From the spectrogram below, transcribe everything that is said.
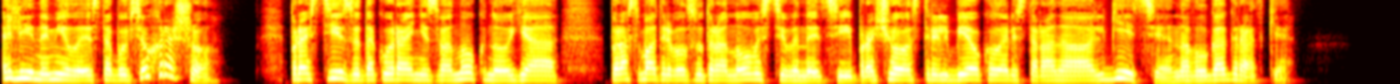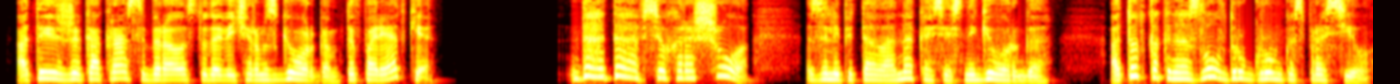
«Лина, милая, с тобой все хорошо? Прости за такой ранний звонок, но я просматривал с утра новости в инете и прочел о стрельбе около ресторана «Альгетти» на Волгоградке. А ты же как раз собиралась туда вечером с Георгом. Ты в порядке?» «Да-да, все хорошо», — залепетала она, косясь на Георга. А тот, как назло, вдруг громко спросил.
